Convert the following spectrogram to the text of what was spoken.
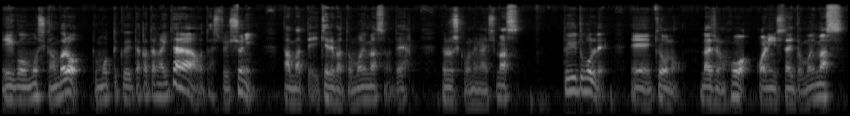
英語をもし頑張ろうと思ってくれた方がいたら私と一緒に頑張っていければと思いますのでよろしくお願いします。というところで、えー、今日のラジオの方は終わりにしたいと思います。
